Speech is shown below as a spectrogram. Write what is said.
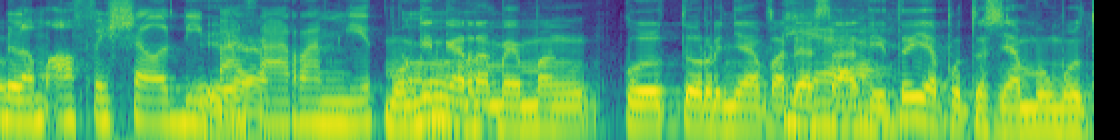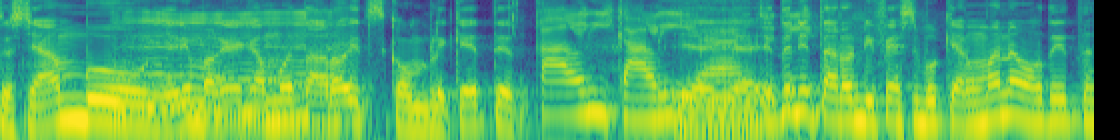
belum official di Iya. pasaran gitu. Mungkin karena memang kulturnya pada Iya. saat itu ya putus nyambung putus nyambung. Jadi makanya kamu taruh it's complicated. kali-kali Iya, ya. iya. Jadi Itu ditaruh di Facebook yang mana waktu itu?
